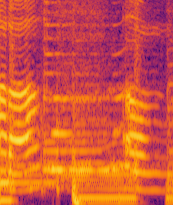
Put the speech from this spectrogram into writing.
알아. 음,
